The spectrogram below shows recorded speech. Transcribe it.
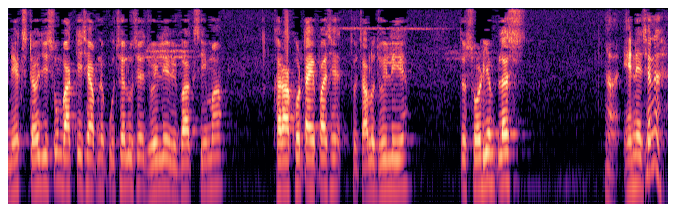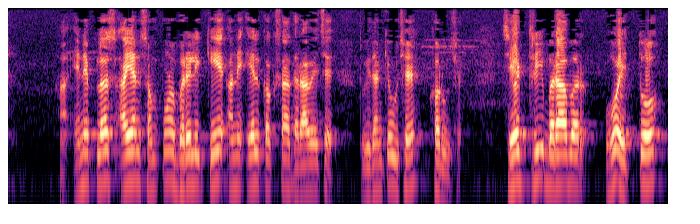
નેક્સ્ટ હજી શું બાકી છે? આપણે પૂછેલું છે. જોઈ લઈએ વિભાગ સીમાં ખરા ખોટા આપ્યા છે. તો ચાલો જોઈ લઈએ. તો સોડિયમ પ્લસ, હા એને છે ને? હા એને પ્લસ આયન સંપૂર્ણ ભરેલી કે અને એલ કક્ષા ધરાવે છે. તો વિધાન કેવું છે? ખરું છે. ઝેડ થ્રી બરાબર હોય તો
